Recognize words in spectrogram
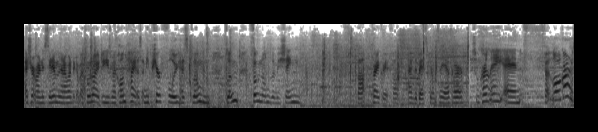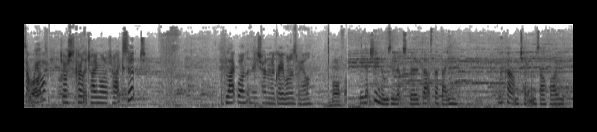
I turned around to see him and then I went to get my phone out to use my contactless and he pure flew his phone, phone, phone onto the machine. but very grateful. I have the best fiance ever. So I'm currently in Foot Locker, is that where we are? Josh is currently trying on a tracksuit. A black one and then he's trying on a grey one as well. He literally knows he looks good, that's the thing. Look at him checking himself out.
